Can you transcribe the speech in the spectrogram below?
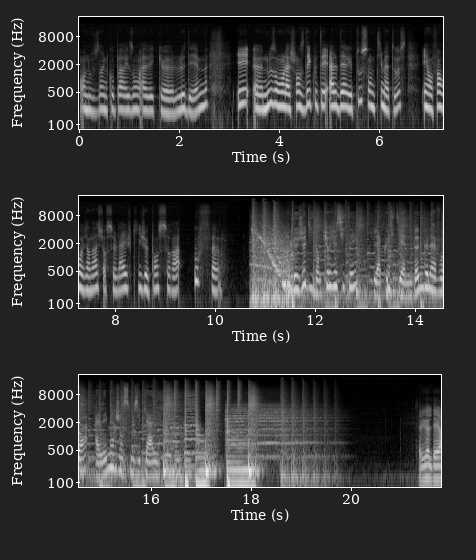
en nous faisant une comparaison avec l'EDM. Et nous aurons la chance d'écouter Alder et tout son petit matos. Et enfin, reviendra sur ce live qui, je pense, sera ouf. Le jeudi dans Curiosité, la quotidienne donne de la voix à l'émergence musicale. Salut Alder.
